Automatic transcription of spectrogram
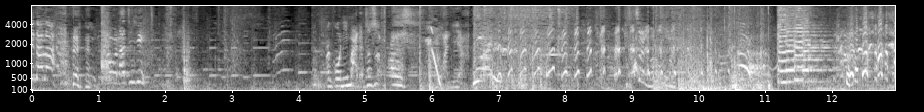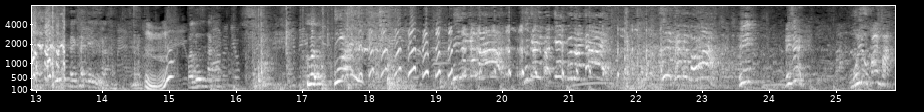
你拿了，把我拿进去。阿哥，你买的这是哎什么玩意啊？这么重啊！可以看电影了。嗯，把东西拿开。你在干嘛？你赶紧把电风拿开！自己开个门啊！咦，没事，我有办法。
